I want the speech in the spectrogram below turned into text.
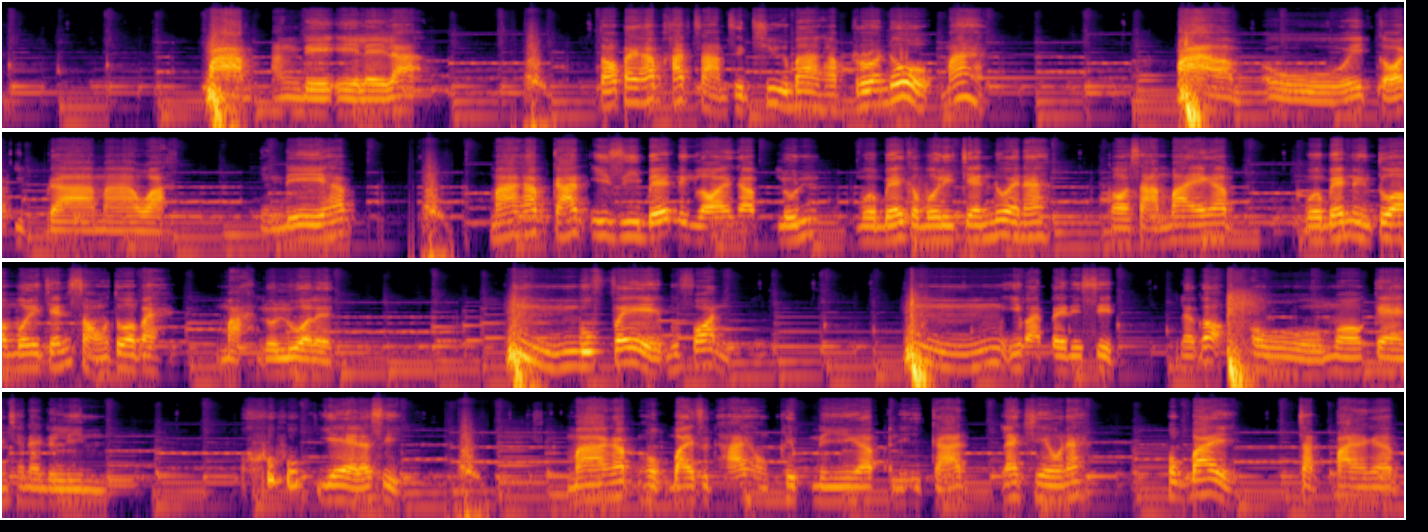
ปามอังเดเอเลล่าต่อไปครับคัด 30 ชื่อบ้างครับโรนโดมาปามโอ้ยกอดอิบรามาว่ะอย่างดีครับ มาครับการ์ด Easy Base 100 ครับลุ้นเวอร์เบสกับเวอร์ i เจนด้วยนะก่อ3ใบครับเวอร์เบสหนึ่งตัวเวอร์ i เจนสองตัวไป มารัวๆเลยบุฟเฟ่บุฟฟอนอีวานเปริสิต แล้วก็โอ้มอแกนชนายเดลินแย่แล้วสิ มาครับ 6 ใบสุดท้ายของคลิปนี้ครับ อันนี้คือการ์ดแลกเชลนะ 6 ใบจัดไปครับ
